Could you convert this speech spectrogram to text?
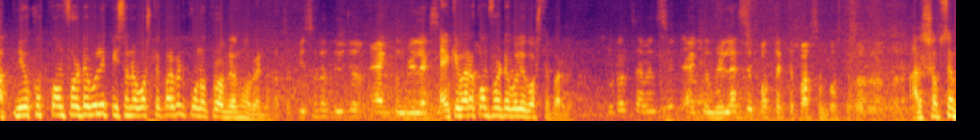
আপনিও খুব কমফোর্টেবলি পিছনে বসতে পারবেন কোনো প্রবলেম হবে না। আচ্ছা পিছনে দুইজন একদম রিল্যাক্স একেবারে কমফোর্টেবলি বসতে পারবে। টোটাল সেভেন সিট একদম রিল্যাক্সে প্রত্যেকটা পার্সন বসতে পারবেন আপনারা। আর সবচেয়ে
